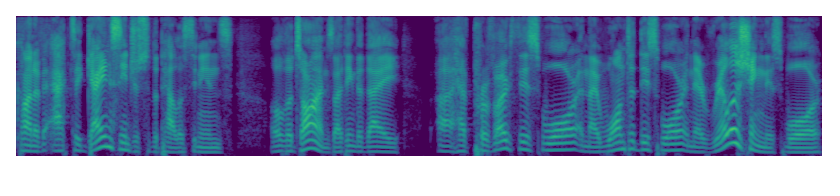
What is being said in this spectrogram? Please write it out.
kind of act against the interests of the Palestinians all the times. I think that they uh, have provoked this war and they wanted this war and they're relishing this war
